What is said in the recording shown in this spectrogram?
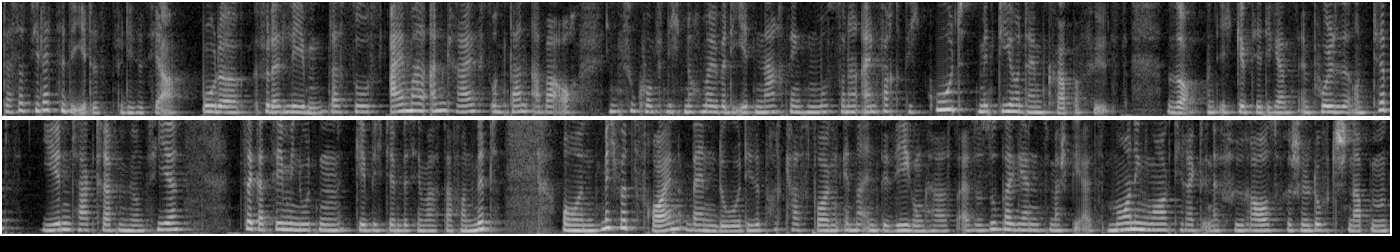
dass das die letzte Diät ist für dieses Jahr oder für dein Leben, dass du es einmal angreifst und dann aber auch in Zukunft nicht nochmal über Diäten nachdenken musst, sondern einfach dich gut mit dir und deinem Körper fühlst. So, und ich gebe dir die ganzen Impulse und Tipps. Jeden Tag treffen wir uns hier circa 10 Minuten gebe ich dir ein bisschen was davon mit. Und mich würde es freuen, wenn du diese Podcast-Folgen immer in Bewegung hörst. Also super gerne zum Beispiel als Morning Walk direkt in der Früh raus, frische Luft schnappen,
